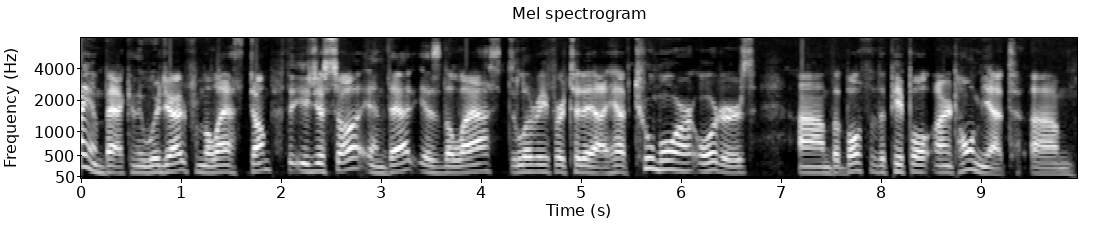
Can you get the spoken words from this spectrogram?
I am back in the woodyard from the last dump that you just saw and that is the last delivery for today. I have two more orders um, but both of the people aren't home yet. Um,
